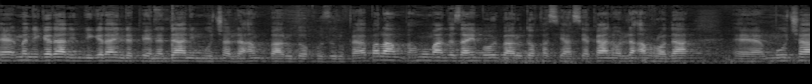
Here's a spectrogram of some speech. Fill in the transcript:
ئێمە نیگەرانین نیگەرانین لە پێنەدانی مووچە لە ئەم بارودۆخ و زروفە، بەڵام هەموومان دەزانین بەهۆی بارودۆخە سیاسییەکانەوە لە ئەمڕۆدا مووچە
